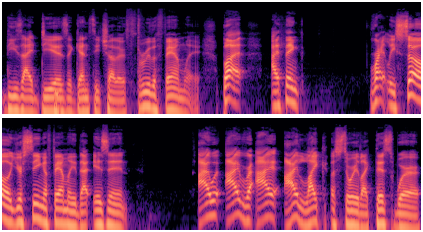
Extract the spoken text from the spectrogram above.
these ideas against each other through the family. But I think rightly so, you're seeing a family that isn't I would I I I like a story like this where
